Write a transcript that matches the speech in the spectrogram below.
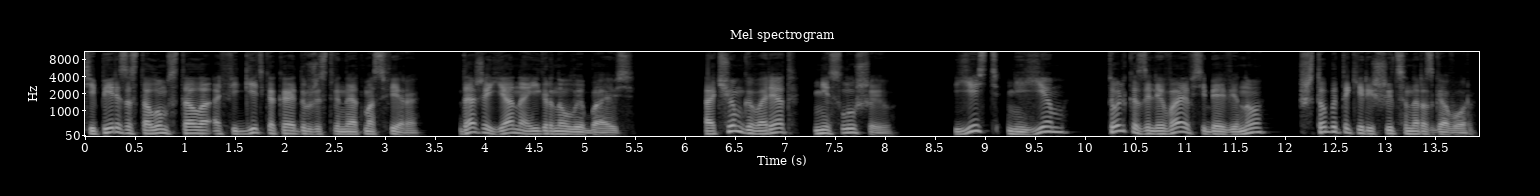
Теперь за столом стала офигеть какая дружественная атмосфера. Даже я наигранно улыбаюсь. О чем говорят, не слушаю. Есть не ем, только заливая в себя вино, чтобы таки решиться на разговор.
